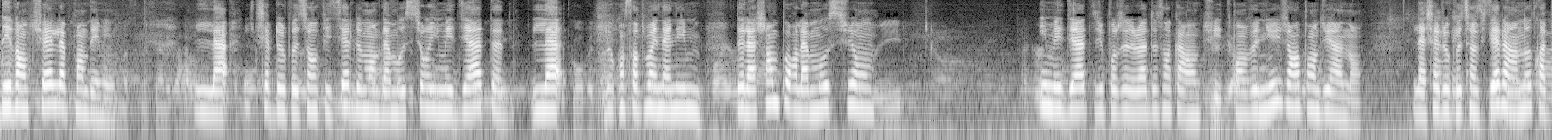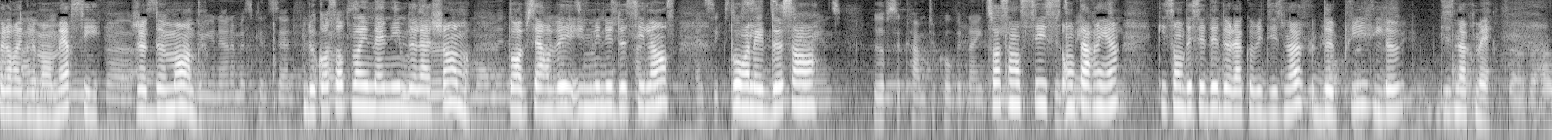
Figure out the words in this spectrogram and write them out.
d'éventuelles pandémies. La chef de l'opposition officielle demande la motion immédiate, le consentement unanime de la Chambre pour la motion immédiate du projet de loi 248. Convenu, j'ai entendu un non. La chef de l'opposition officielle a un autre appel au règlement. Merci. Je demande le consentement unanime de la Chambre pour observer une minute de silence pour les 266 Ontariens qui sont décédés de la COVID-19 depuis le 19 mai.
